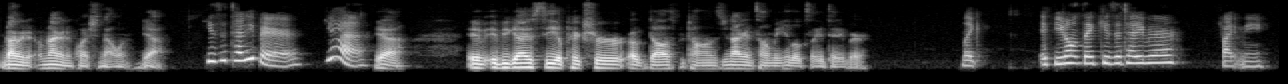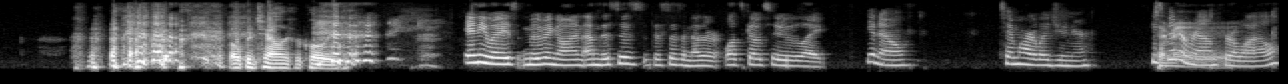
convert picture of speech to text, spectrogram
I'm not gonna, I'm not gonna question that one. Yeah. He's a teddy bear. Yeah. Yeah. If if you guys see a picture of Davis Bertans, you're not gonna tell me he looks like a teddy bear. Like, if you don't think he's a teddy bear, fight me. Open challenge for Chloe. Anyways, moving on. Um, this is this is another. Let's go to like you know, Tim Hardaway Jr. He's been around for a while.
